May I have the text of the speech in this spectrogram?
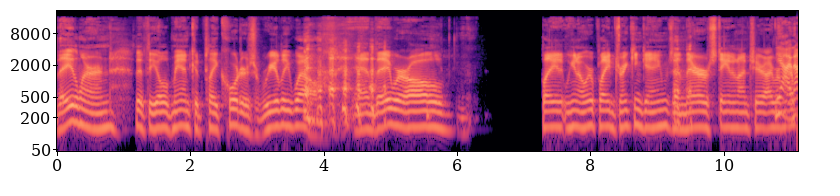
they learned that the old man could play quarters really well, and they were all playing. You know, we were playing drinking games, and they're standing on chair. I remember yeah, and I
